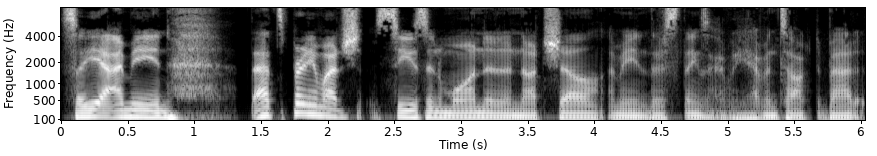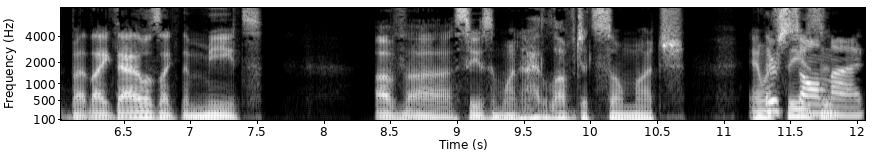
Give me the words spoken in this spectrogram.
So yeah, I mean, that's pretty much season one in a nutshell. I mean, there's things that we haven't talked about it, but like that was like the meat of uh season one. I loved it so much. And There's so much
